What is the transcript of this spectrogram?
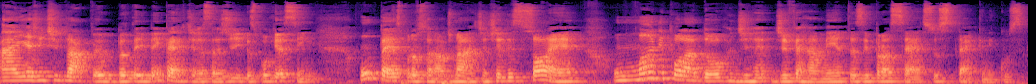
Aí a gente vai, eu botei bem pertinho essas dicas, porque assim, um PES profissional de marketing, ele só é um manipulador de, de ferramentas e processos técnicos.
